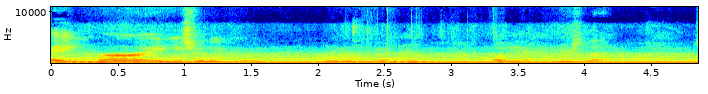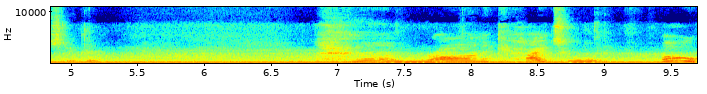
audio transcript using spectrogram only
Eddie Murray, he's really good. Mm-hmm. Oh yeah, here's the sticker. Ron Keitel. Oh,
